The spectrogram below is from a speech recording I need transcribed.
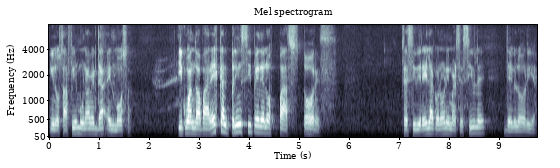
y nos afirma una verdad hermosa. Y cuando aparezca el príncipe de los pastores, recibiréis la corona inmarcesible de gloria.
